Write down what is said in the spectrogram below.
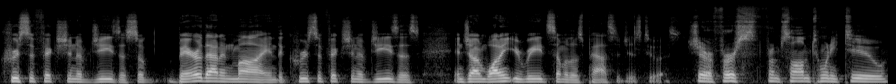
crucifixion of jesus so bear that in mind the crucifixion of jesus and john why don't you read some of those passages to us sure first from psalm 22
